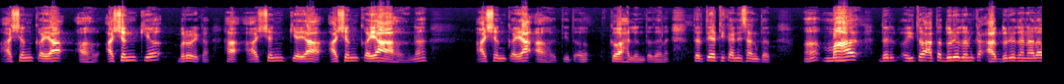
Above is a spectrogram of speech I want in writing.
आशंकया आह आशंक्य बरोबर आहे का? हा आशंक्यया आशंकया आह ना? आशंकया आह तिथं क हलंत झालं. तर त्या ठिकाणी सांगतात हां महा दर इथं आता दुर्योधन का दुर्योधनाला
